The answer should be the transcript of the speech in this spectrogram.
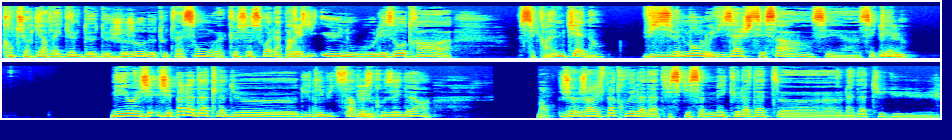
Quand tu regardes la gueule de, de Jojo, de toute façon, euh, que ce soit la partie 1 ou les autres, hein, c'est quand même Ken. Hein. Visuellement, le visage, c'est ça, hein, c'est euh, c'est Ken. Mhm. Mais ouais, j'ai pas la date là du, du début de Stardust Mhm. Crusader. Bon, j'arrive pas à trouver la date parce que ça me met que la date, euh, la date du,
